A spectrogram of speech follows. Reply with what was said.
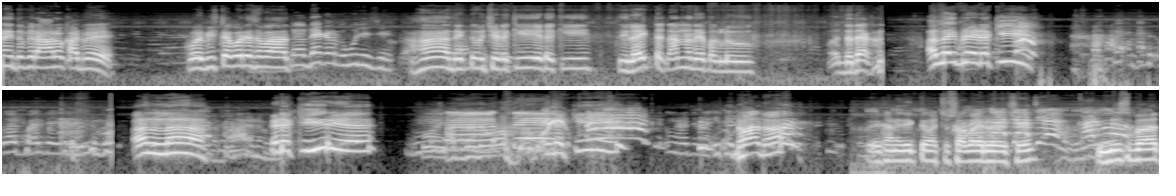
নাই তো ফের আরও কাটবে। কই বিষটা করে দেখ হ্যাঁ দেখতে পাচ্ছি এটা কি এটা কি? তুই লাইটটা টান না রে পাগলু। দেখ। আল্লাহ ইব্রে এটা কি? আল্লাহ এটা কি রে? এটা কি? ধর ধর। এখানে দেখতে পাচ্ছ সবাই রয়েছে। নিসবত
